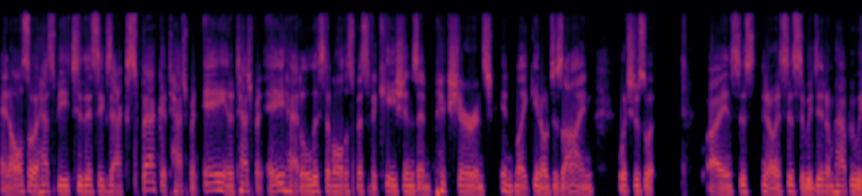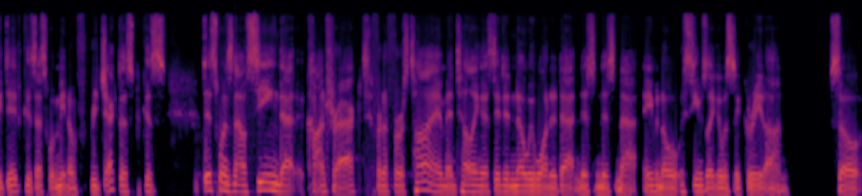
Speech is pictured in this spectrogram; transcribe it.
and also it has to be to this exact spec, attachment A, and attachment A had a list of all the specifications and picture and, and like you know design, which is what I insist, you know, insisted we did. I'm happy we did because that's what made them reject us. Because this one's now seeing that contract for the first time and telling us they didn't know we wanted that and this and this and that, even though it seems like it was agreed on. So,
